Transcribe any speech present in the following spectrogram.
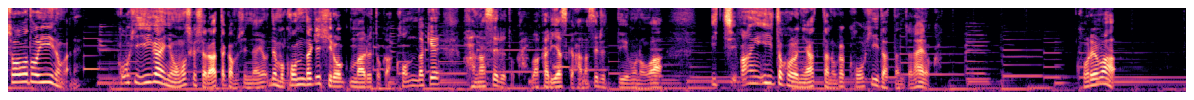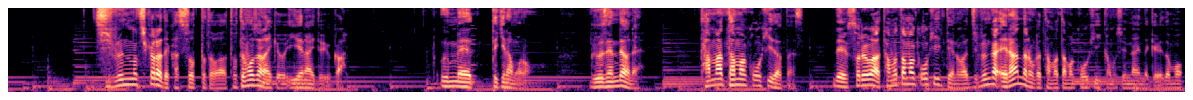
ちょうどいいのがねコーヒー以外にももしかしたらあったかもしれないよ。でもこんだけ広まるとかこんだけ話せるとか分かりやすく話せるっていうものは一番いいところにあったのがコーヒーだったんじゃないのか。これは自分の力で勝ち取ったとはとてもじゃないけど言えないというか運命的なもの。偶然だよね。たまたまコーヒーだったんです。でそれはたまたまコーヒーっていうのは自分が選んだのがたまたまコーヒーかもしれないんだけれども、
